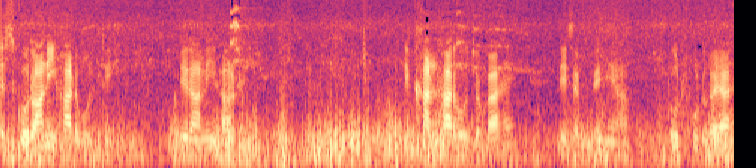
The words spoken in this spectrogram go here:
इसको रानी घाट बोलती है। ये रानी घाट है ये खंडहर हो चुका है। देख सकते हैं आप। टूट फूट गया है।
